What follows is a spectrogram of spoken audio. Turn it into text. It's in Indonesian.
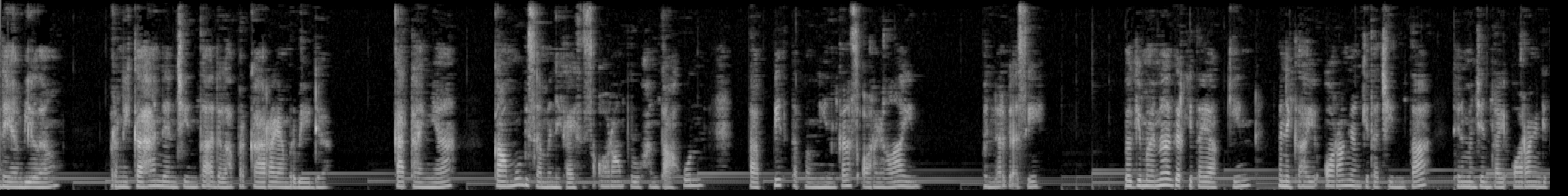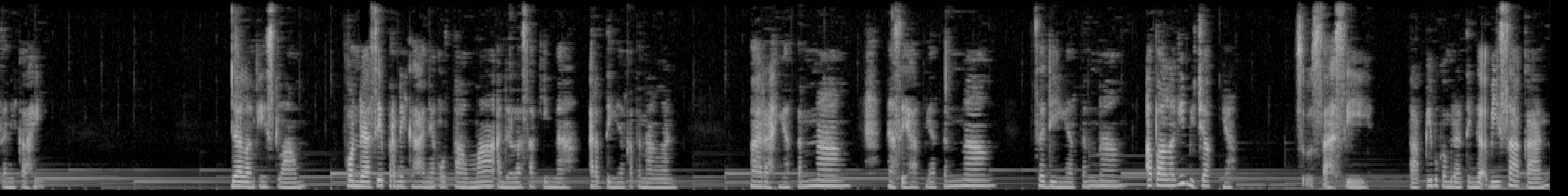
Ada yang bilang, pernikahan dan cinta adalah perkara yang berbeda. Katanya, kamu bisa menikahi seseorang puluhan tahun, tapi tetap menginginkan seorang yang lain. Benar gak sih? Bagaimana agar kita yakin menikahi orang yang kita cinta dan mencintai orang yang kita nikahi? Dalam Islam, fondasi pernikahan yang utama adalah sakinah, artinya ketenangan marahnya tenang, nasihatnya tenang, sedihnya tenang, apalagi bijaknya. Susah sih, tapi bukan berarti nggak bisa kan?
